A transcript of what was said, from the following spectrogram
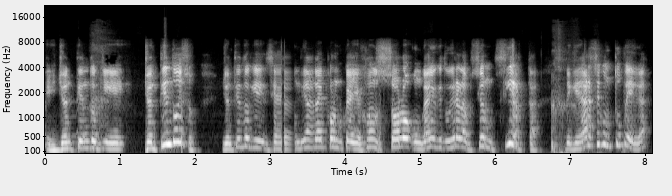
Y yo entiendo que, yo entiendo eso. Yo entiendo que si un día andáis por un callejón solo, un gallo que tuviera la opción cierta de quedarse con tu pega,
